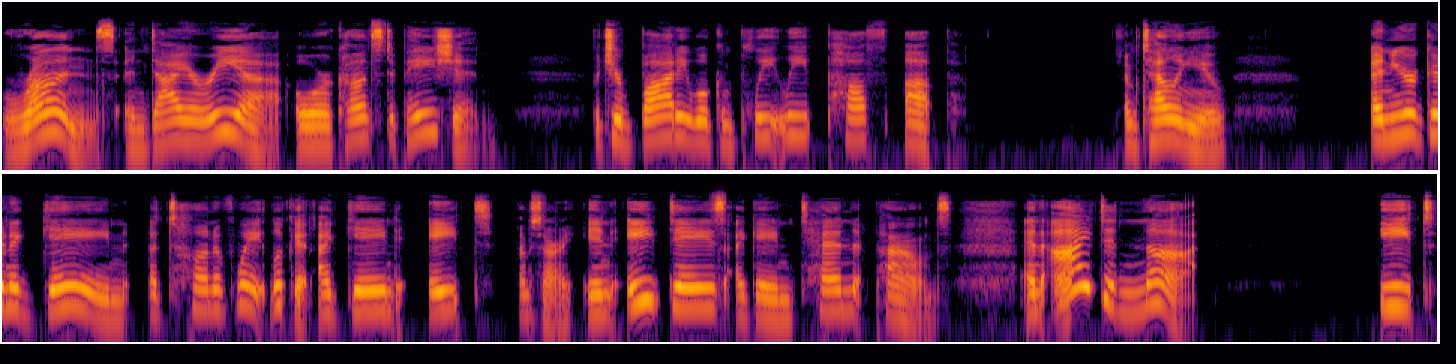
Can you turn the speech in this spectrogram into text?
runs and diarrhea or constipation, but your body will completely puff up. I'm telling you, and you're going to gain a ton of weight. Look at, I gained eight, I'm sorry, in eight days, I gained 10 pounds. And I did not eat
